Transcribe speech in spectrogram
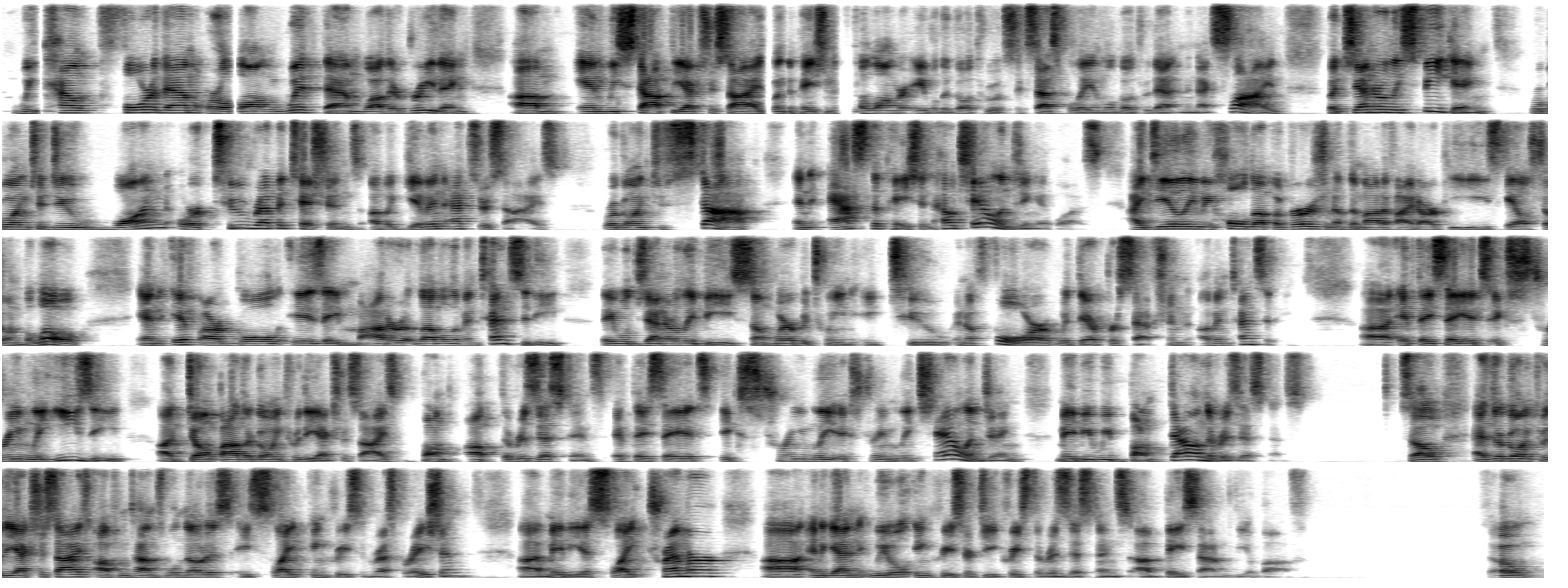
we count for them or along with them while they're breathing. Um, and we stop the exercise when the patient is no longer able to go through it successfully. And we'll go through that in the next slide. But generally speaking, we're going to do one or two repetitions of a given exercise. We're going to stop and ask the patient how challenging it was. Ideally, we hold up a version of the modified RPE scale shown below. And if our goal is a moderate level of intensity, they will generally be somewhere between a two and a four with their perception of intensity. Uh, if they say it's extremely easy, uh, don't bother going through the exercise, bump up the resistance. If they say it's extremely, extremely challenging, maybe we bump down the resistance. So as they're going through the exercise, oftentimes we'll notice a slight increase in respiration, uh, maybe a slight tremor. Uh, and again, we will increase or decrease the resistance uh, based on the above. So,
